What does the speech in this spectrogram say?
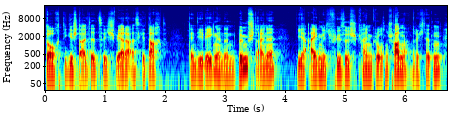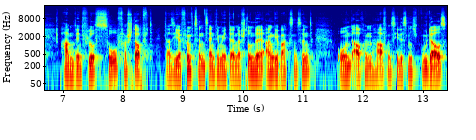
Doch die gestaltet sich schwerer als gedacht, denn die regnenden Bimsteine die ja eigentlich physisch keinen großen Schaden anrichteten, haben den Fluss so verstopft, dass sie ja 15 cm in der Stunde angewachsen sind und auch im Hafen sieht es nicht gut aus,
